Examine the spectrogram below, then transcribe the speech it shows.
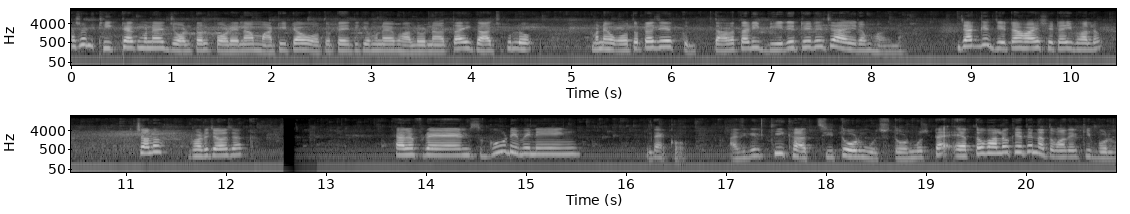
আসলে ঠিকঠাক মনে হয় জল টল পড়ে না, মাটিটাও অতটা এদিকে মনে হয় ভালো না। তাই গাছগুলো মানে অতটা যে তাড়াতাড়ি বেড়ে টেড়ে যায় এরম হয় না। যাকগে যেটা হয় সেটাই ভালো। চলো, ঘরে যাওয়া যাক। হ্যালো ফ্রেন্ডস গুড ইভিনিং দেখো আজকে কি খাচ্ছি? তরমুজ। তরমুজটা এত ভালো খেতে না, তোমাদের কি বলব?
